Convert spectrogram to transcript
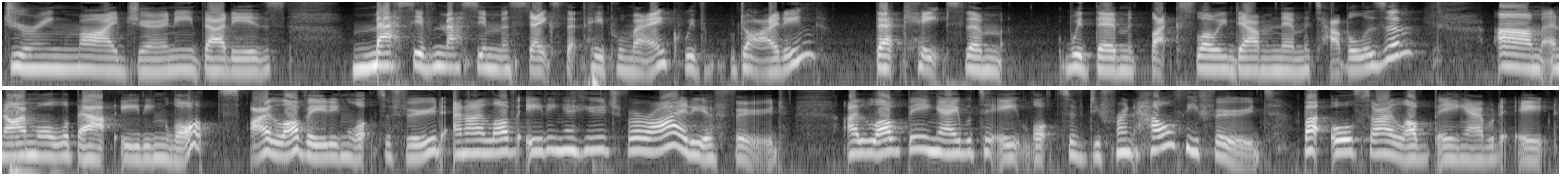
during my journey that is massive, massive mistakes that people make with dieting that keeps them with them like slowing down their metabolism. Um, and I'm all about eating lots. I love eating lots of food and I love eating a huge variety of food. I love being able to eat lots of different healthy foods, but also I love being able to eat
